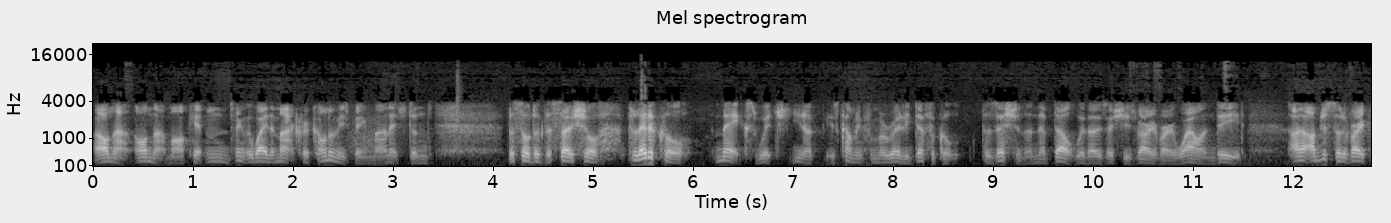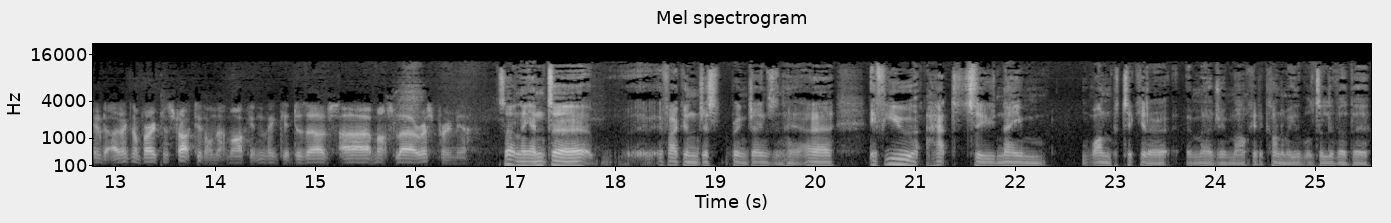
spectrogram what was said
on that on that market, and I think the way the macroeconomy is being managed and the sort of the social political mix, which you know is coming from a really difficult position, and they've dealt with those issues very very well indeed. I, am just sort of very I think I'm very constructive on that market and think it deserves a much lower risk premium. Certainly, and uh, if I can just bring James in here, uh, if you had to name one particular emerging market economy that will deliver the,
